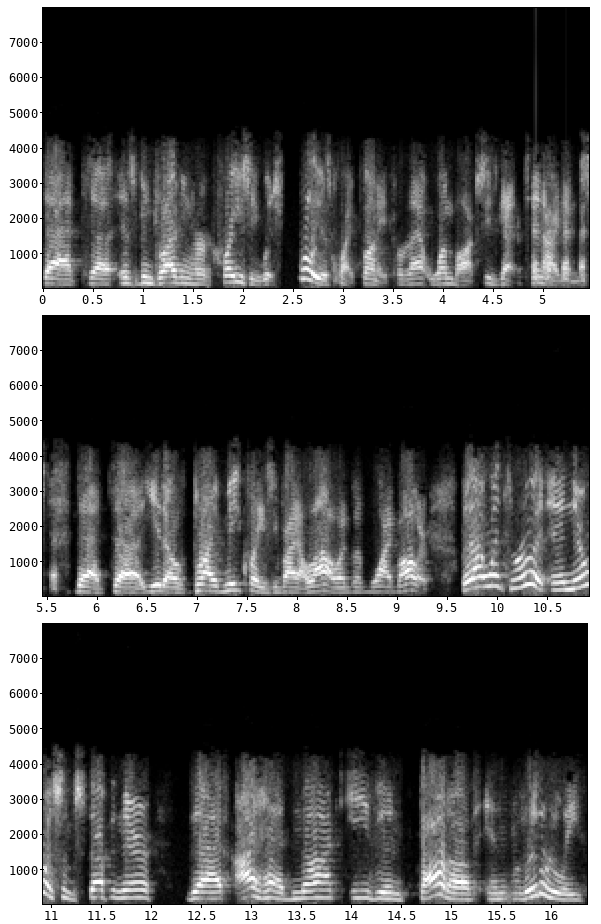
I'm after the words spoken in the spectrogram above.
that uh, has been driving her crazy, which really is quite funny. For that one box, she's got ten items that uh, you know drive me crazy if I allow it, but why bother? But I went through it, and there was some stuff in there that I had not even thought of in literally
